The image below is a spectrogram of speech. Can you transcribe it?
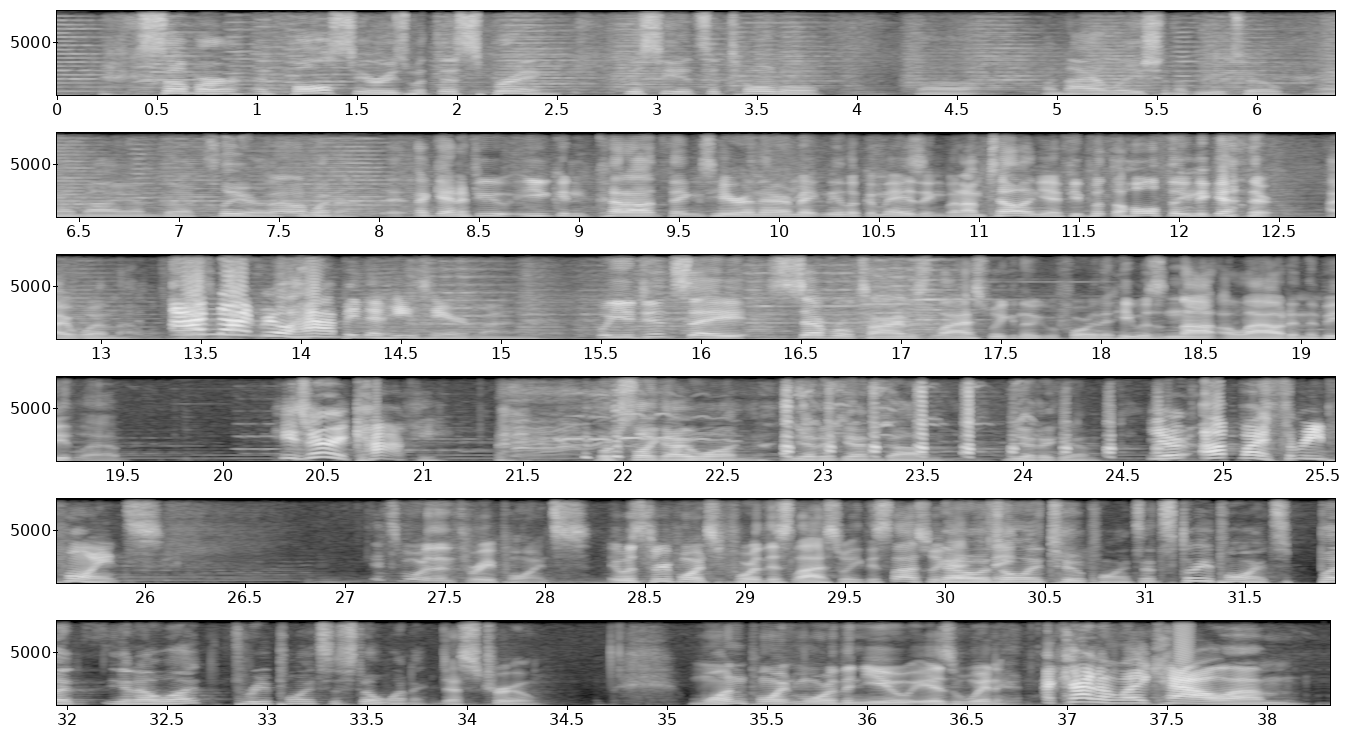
summer and fall series with this spring, you'll see it's a total uh, annihilation of you two, and I am the clear Well, winner. Again, if you you can cut out things here and there and make me look amazing, but I'm telling you, if you put the whole thing together, I win that one. I'm not real happy that he's here, by the way. Well, you did say several times last week and the week before that he was not allowed in the Beat Lab. He's very cocky. Looks like I won yet again, Don. Yet again. You're up by three points. It's more than three points. It was three points before this last week. This last week, No, I it was think- only two points. It's three points, but you know what? Three points is still winning. That's true. One point more than you is winning. I kind of like how um,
